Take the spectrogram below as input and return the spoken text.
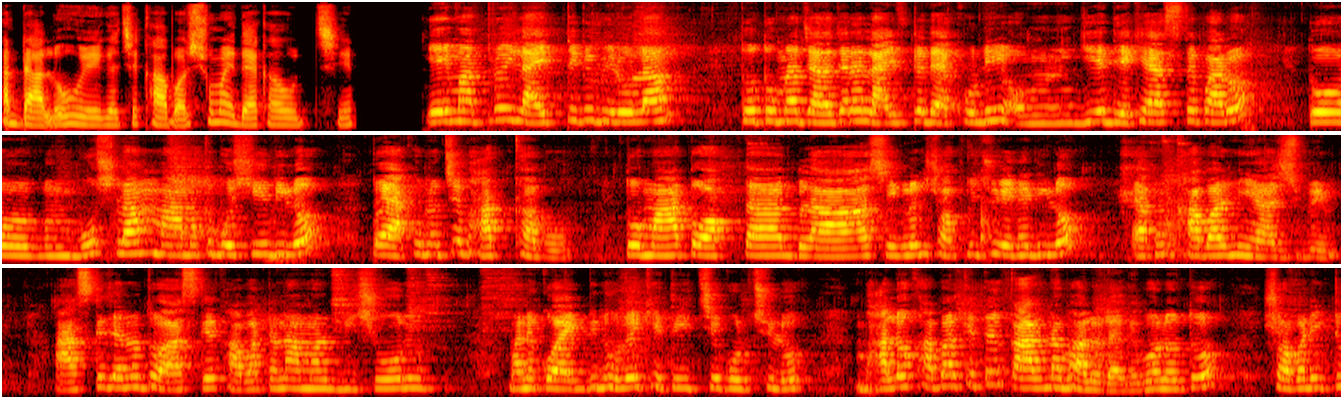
আর ডালও হয়ে গেছে। খাবার সময় দেখা হচ্ছে। এই মাত্রই লাইভ থেকে বেরোলাম। তো তোমরা যারা যারা লাইভটা দেখোনি উম, গিয়ে দেখে আসতে পারো। তো বসলাম। মা আমাকে বসিয়ে দিল। তো এখন হচ্ছে ভাত খাব। তো মা তক্তা গ্লাস এগুলো সব কিছু এনে দিল। এখন খাবার নিয়ে আসবে। আজকে জানো তো, আজকে খাবারটা না আমার ভীষণ মানে কয়েকদিন হলেই খেতে ইচ্ছে করছিল। ভালো খাবার খেতে কার না ভালো লাগে বলো তো? সবারই একটু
